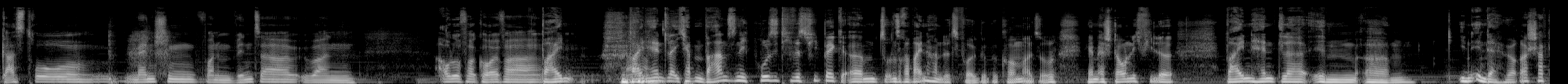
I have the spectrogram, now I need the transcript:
Gastro-Menschen, von einem Winter über einen Autoverkäufer. Wein, ja. Weinhändler. Ich habe ein wahnsinnig positives Feedback ähm, zu unserer Weinhandelsfolge bekommen. Also wir haben erstaunlich viele Weinhändler im ähm, in, in der Hörerschaft.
